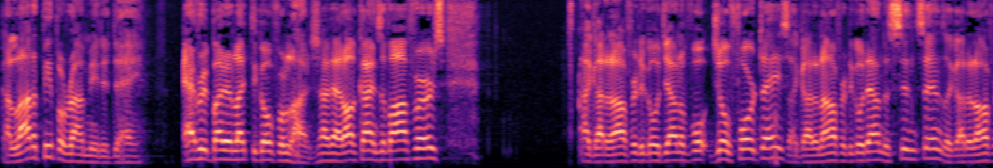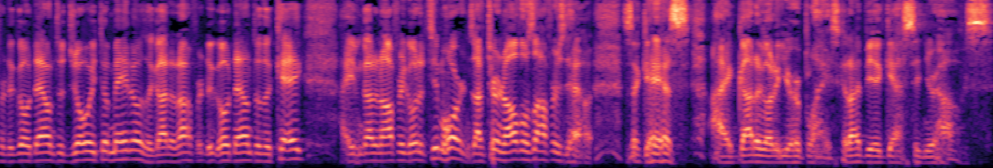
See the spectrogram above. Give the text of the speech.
got a lot of people around me today. Everybody would like to go for lunch. I've had all kinds of offers. I got an offer to go down to Joe Forte's. I got an offer to go down to Simpsons. I got an offer to go down to Joey Tomatoes. I got an offer to go down to the keg. I even got an offer to go to Tim Hortons. I've turned all those offers down. Zacchaeus, I got to go to your place. Can I be a guest in your house?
